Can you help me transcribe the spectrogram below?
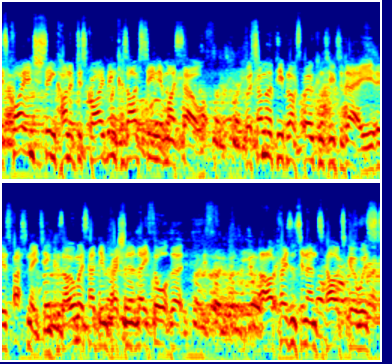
It's quite interesting kind of describing because I've seen it myself. But some of the people I've spoken to today, it was fascinating because I almost had the impression that they thought that our presence in Antarctica was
